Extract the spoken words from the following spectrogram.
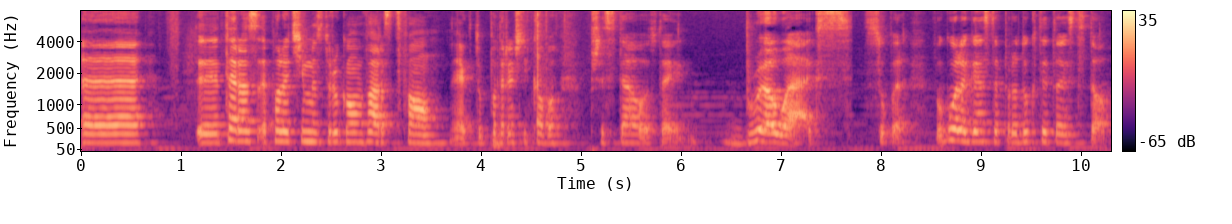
E, e, Teraz polecimy z drugą warstwą, jak tu podręcznikowo przystało tutaj. Browax. Super. W ogóle gęste produkty to jest to.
